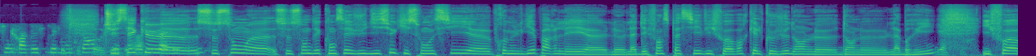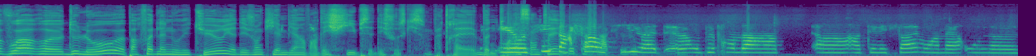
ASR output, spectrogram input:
si on va rester longtemps. Tu sais que euh, ce sont euh, ce sont des conseils judicieux qui sont aussi euh, promulgués par les la défense passive. Il faut avoir quelques jeux dans le dans le l'abri. Il faut avoir de l'eau, parfois de la nourriture. Il y a des gens qui aiment bien avoir des chips, et des choses qui sont pas très bonnes pour et la aussi, santé. Parfois aussi, on peut prendre un un, téléphone ou un, un,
